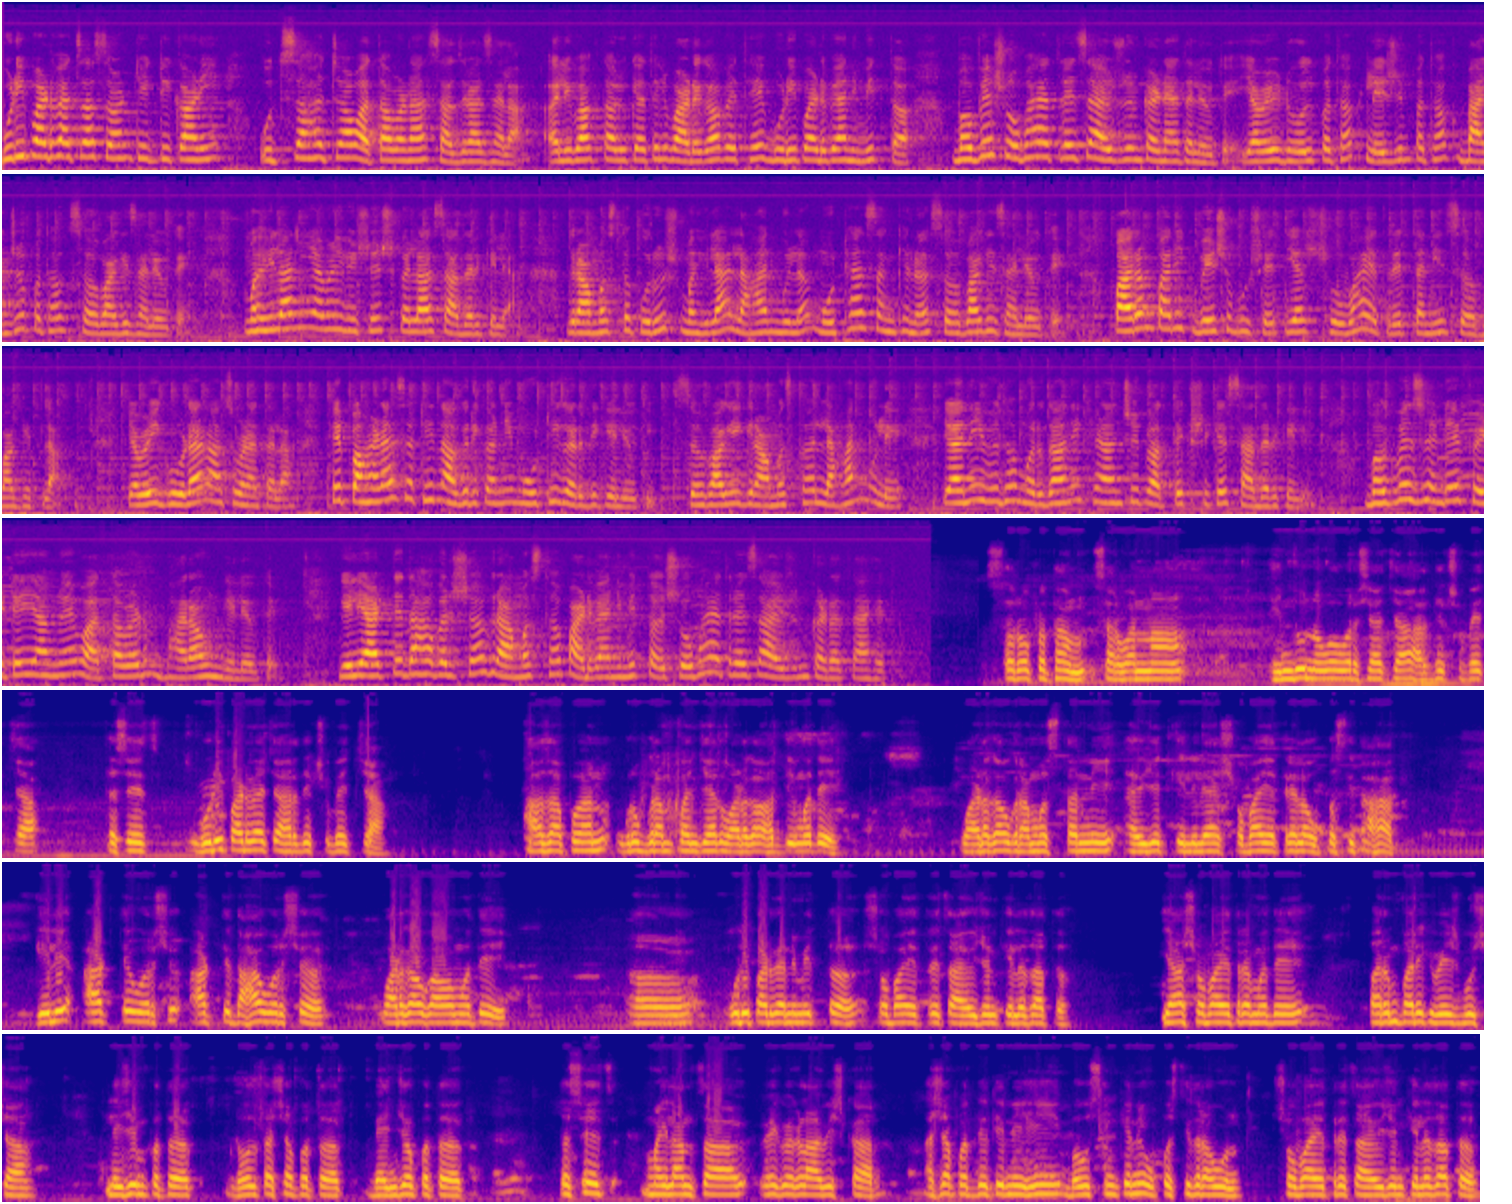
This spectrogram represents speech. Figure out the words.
गुढीपाडव्याचा सण ठिकठिकाणी उत्साहाच्या वातावरणात साजरा झाला. अलिबाग तालुक्यातील वाडगाव येथे गुढीपाडव्यानिमित्त भव्य शोभायात्रेचे आयोजन करण्यात आले होते. यावेळी ढोल पथक लेझिम पथक बँजो पथक सहभागी झाले होते. महिलांनी यावेळी विशेष कला सादर केल्या. ग्रामस्थ पुरुष महिला लहान मुलं मोठ्या संख्येनं सहभागी झाले होते. पारंपरिक वेशभूषेत या शोभायात्रेत त्यांनी सहभाग घेतला. यावेळी घोडा नाचवण्यात आला. हे पाहण्यासाठी नागरिकांनी मोठी गर्दी केली होती. सहभागी ग्रामस्थ लहान मुले यांनी विविध मर्दानी खेळांची प्रात्यक्षिके सादर केली. भगवे झेंडे फेटे यामुळे वातावरण भारावून गेले होते. गेली आठ ते दहा वर्ष ग्रामस्थ पाडव्यानिमित्त शोभायात्रेचं आयोजन करत आहेत. सर्वप्रथम सर्वांना हिंदू नववर्षाच्या हार्दिक शुभेच्छा तसेच गुढीपाडव्याच्या हार्दिक शुभेच्छा. आज आपण ग्रुप ग्रामपंचायत वाडगाव हद्दीमध्ये वाडगाव ग्रामस्थांनी आयोजित केलेल्या शोभायात्रेला उपस्थित आहात. गेली आठ ते वर्ष आठ ते दहा वर्ष वाडगाव गावामध्ये गुढीपाडव्यानिमित्त शोभायात्रेचं आयोजन केलं जातं. या शोभायात्रेमध्ये पारंपरिक वेशभूषा लेझिम पथक ढोलताशा पथक बँजो पथक तसेच महिलांचा वेगवेगळा आविष्कार अशा पद्धतीने ही बहुसंख्येने उपस्थित राहून शोभायात्रेचं आयोजन केलं जातं.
